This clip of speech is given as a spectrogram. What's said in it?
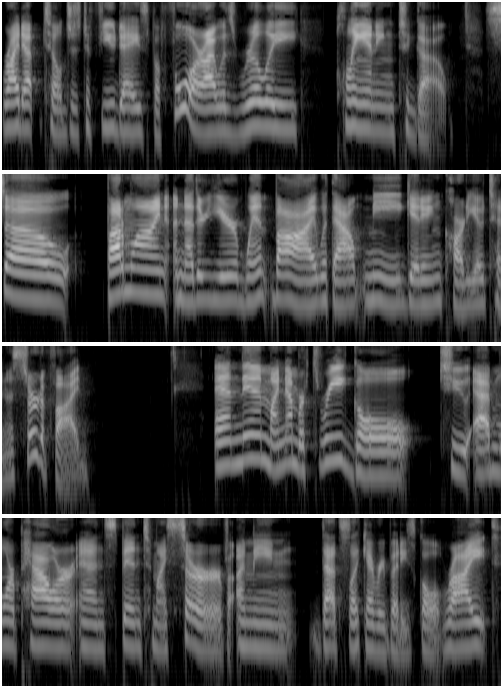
right up till just a few days before, I was really planning to go. So, bottom line, another year went by without me getting cardio tennis certified. And then my number three goal to add more power and spin to my serve. I mean, that's like everybody's goal, right?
